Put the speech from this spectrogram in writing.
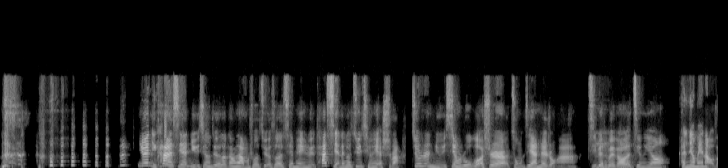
因为你看写女性角色，刚才我们说角色千篇一律，他写那个剧情也是吧，就是女性如果是总监这种啊，级别特别高的嗯嗯精英，肯定没脑子。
